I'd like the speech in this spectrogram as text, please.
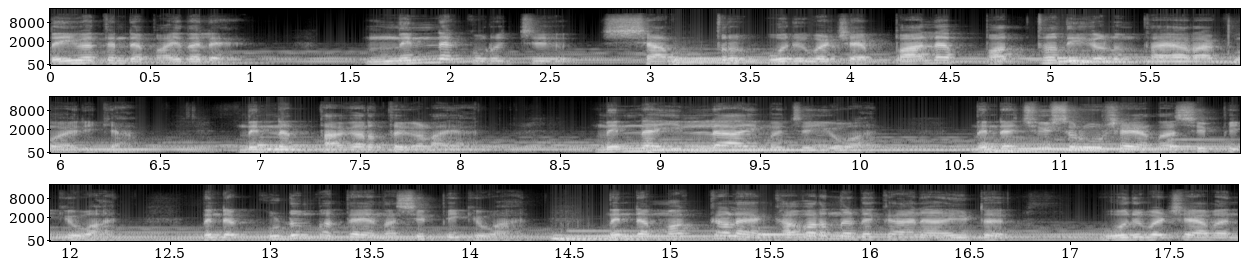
ദൈവത്തിന്റെ പൈതലെ നിന്നെക്കുറിച്ച് ശത്രു ഒരുപക്ഷെ പല പദ്ധതികളും തയ്യാറാക്കുമായിരിക്കാം. നിന്നെ തകർത്തുകളയാൻ നിന്നെ ഇല്ലായ്മ ചെയ്യുവാൻ നിന്റെ ശുശ്രൂഷയെ നശിപ്പിക്കുവാൻ നിന്റെ കുടുംബത്തെ നശിപ്പിക്കുവാൻ നിന്റെ മക്കളെ കവർന്നെടുക്കാനായിട്ട് ഒരുപക്ഷെ അവൻ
